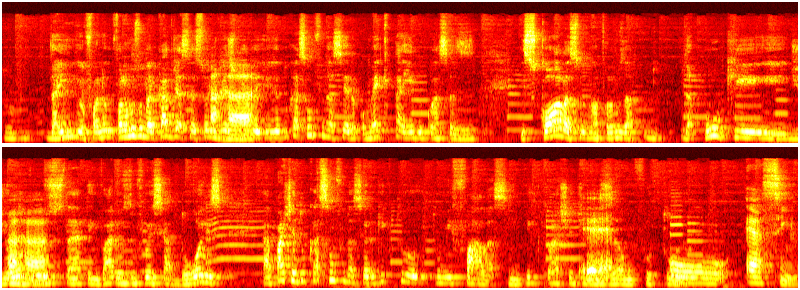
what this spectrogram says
tu- Daí eu falei, falamos do mercado de assessor de investimento de educação financeira, como é que tá indo com essas escolas? Nós falamos da, da PUC, de outros, né? Tem vários influenciadores. A parte de educação financeira, o que, que tu, tu me fala, assim? O que, que tu acha de É, visão futuro? O- é assim,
